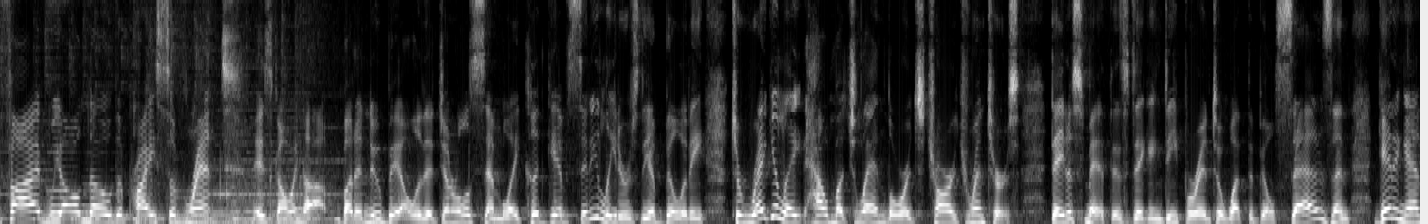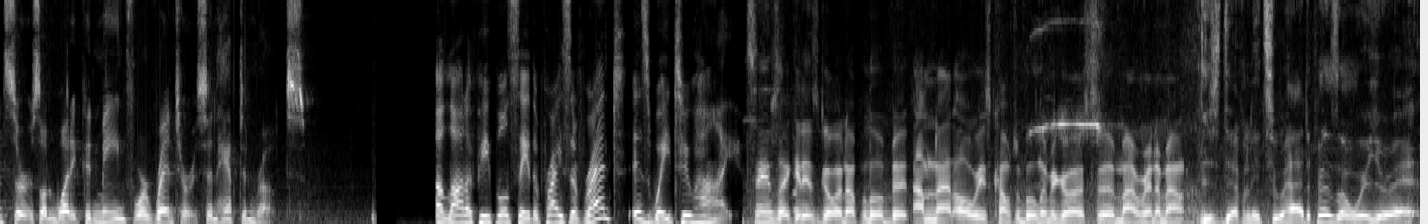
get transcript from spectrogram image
Five, we all know the price of rent is going up, but a new bill in the General Assembly could give city leaders the ability to regulate how much landlords charge renters. Dana Smith is digging deeper into what the bill says and getting answers on what it could mean for renters in Hampton Roads. A lot of people say the price of rent is way too high. It seems like it is going up a little bit. I'm not always comfortable in regards to my rent amount. It's definitely too high. Depends on where you're at,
